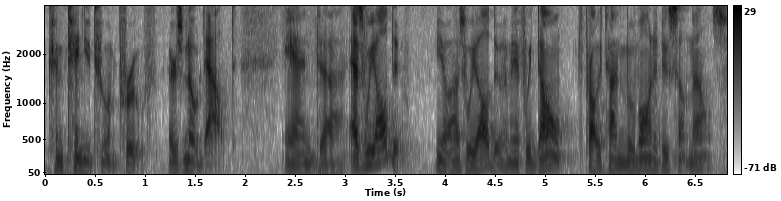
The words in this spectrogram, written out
continue to improve. There's no doubt. And uh, as we all do, you know, as we all do. I mean, if we don't, it's probably time to move on and do something else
